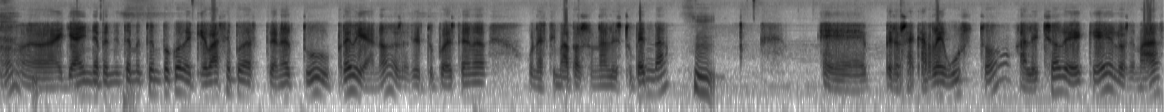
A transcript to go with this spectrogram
¿no? Eh, ya independientemente un poco de qué base puedas tener tú previa, ¿no? Es decir, tú puedes tener una estima personal estupenda, Hmm, eh, pero sacarle gusto al hecho de que los demás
